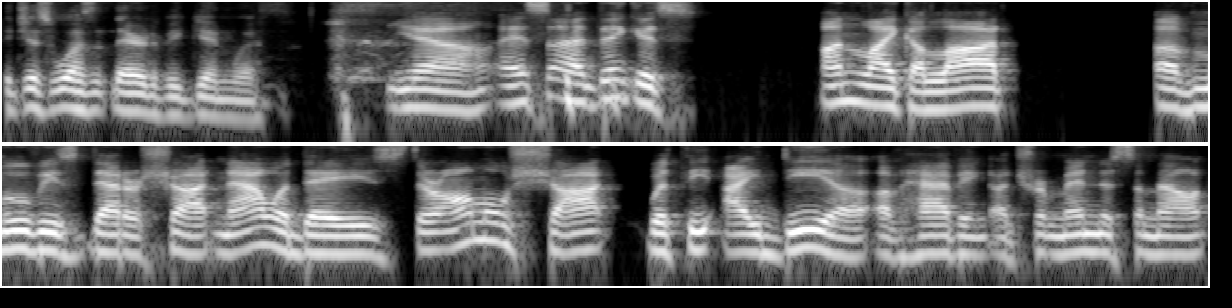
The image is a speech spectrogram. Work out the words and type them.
it just wasn't there to begin with. yeah. It's, I think it's unlike a lot of movies that are shot nowadays, they're almost shot with the idea of having a tremendous amount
